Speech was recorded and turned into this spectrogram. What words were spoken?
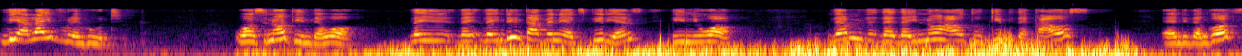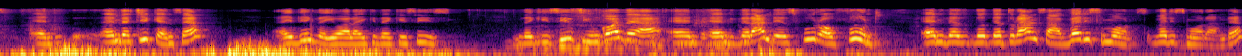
their livelihood was not in the war they they, they didn't have any experience in war them they, they know how to keep the cows and the goats and and the chickens eh? i think they were like the Kisiis the Kisiis you go there and and the land is full of food and the the, the lands are very small very small land eh?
